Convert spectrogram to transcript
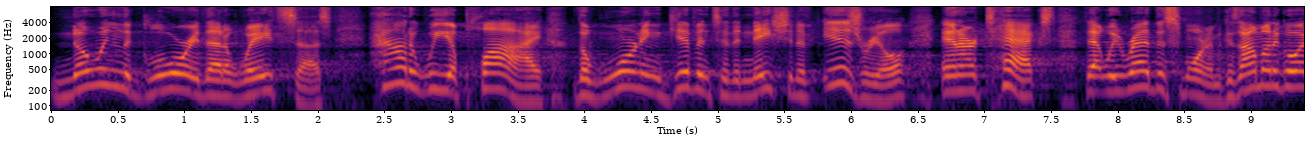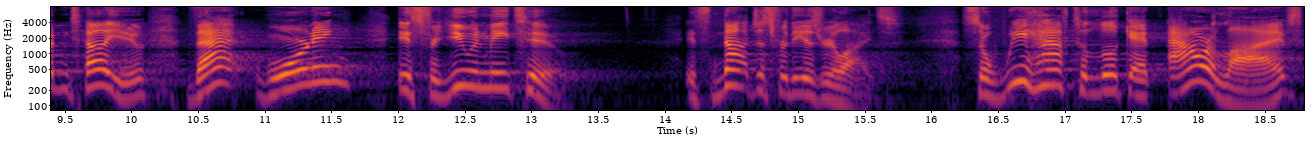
Knowing the glory that awaits us, how do we apply the warning given to the nation of Israel in our text that we read this morning? Because I'm going to go ahead and tell you that warning is for you and me too. It's not just for the Israelites. So we have to look at our lives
